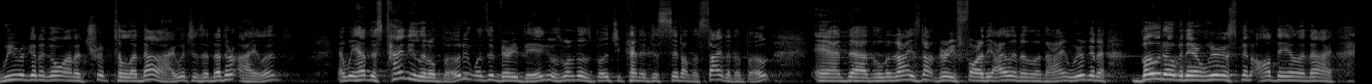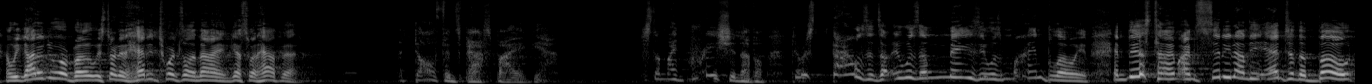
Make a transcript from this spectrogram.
we were going to go on a trip to Lanai, which is another island. And we had this tiny little boat. It wasn't very big. It was one of those boats you kind of just sit on the side of the boat. And uh, the Lanai is not very far, the island of Lanai. We were going to boat over there and we were going to spend all day in Lanai. And we got into our boat. We started heading towards Lanai. And guess what happened? The dolphins passed by again just a migration of them. There was thousands of It was amazing. It was mind-blowing. And this time I'm sitting on the edge of the boat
